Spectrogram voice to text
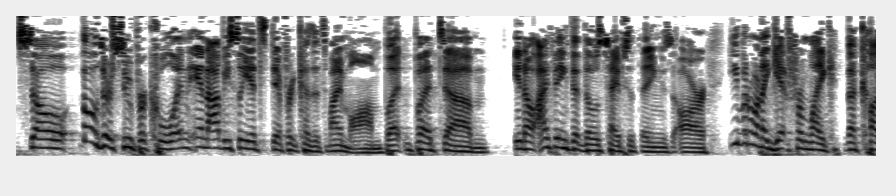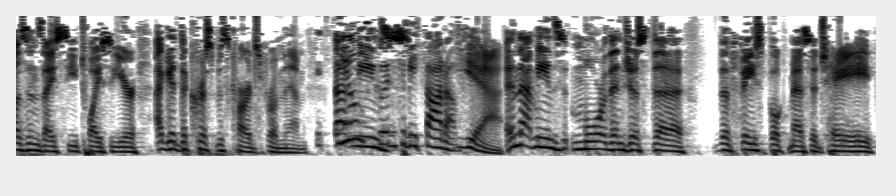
so those are super cool, and and obviously it's different because it's my mom, but but um. You know, I think that those types of things are even when I get from like the cousins I see twice a year, I get the Christmas cards from them. it That feels means- good to be thought of. yeah, and that means more than just the the Facebook message. Hey,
